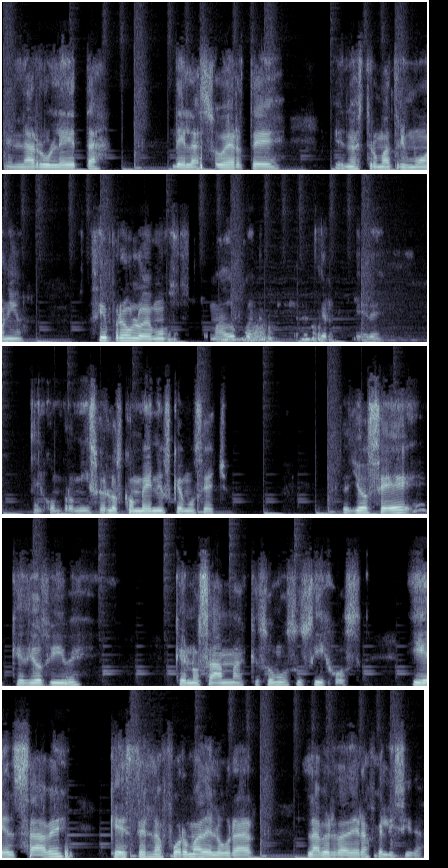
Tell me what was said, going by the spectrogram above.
en la ruleta de la suerte nuestro matrimonio. Siempre lo hemos tomado con que requiere el compromiso y los convenios que hemos hecho. Yo sé que Dios vive, que nos ama, que somos sus hijos y Él sabe que esta es la forma de lograr la verdadera felicidad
